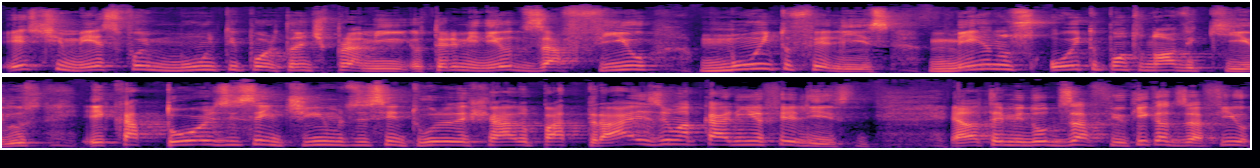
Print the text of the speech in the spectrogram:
Este mês foi muito importante para mim. Eu terminei o desafio muito feliz. Menos 8,9 quilos e 14 centímetros de cintura deixado para trás e uma carinha feliz. Ela terminou o desafio. O que é o desafio?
